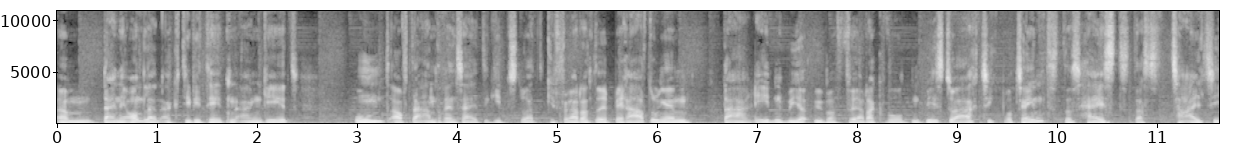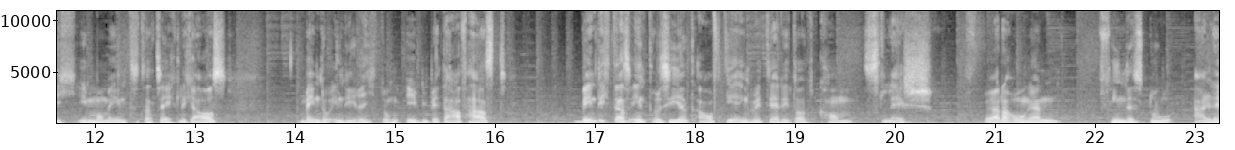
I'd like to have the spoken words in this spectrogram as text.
ähm, deine Online-Aktivitäten angeht. Und auf der anderen Seite gibt es dort geförderte Beratungen. Da reden wir über Förderquoten bis zu 80 Prozent. Das heißt, das zahlt sich im Moment tatsächlich aus, wenn du in die Richtung eben Bedarf hast. Wenn dich das interessiert, auf theangryteddy.com slash Förderungen findest du alle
